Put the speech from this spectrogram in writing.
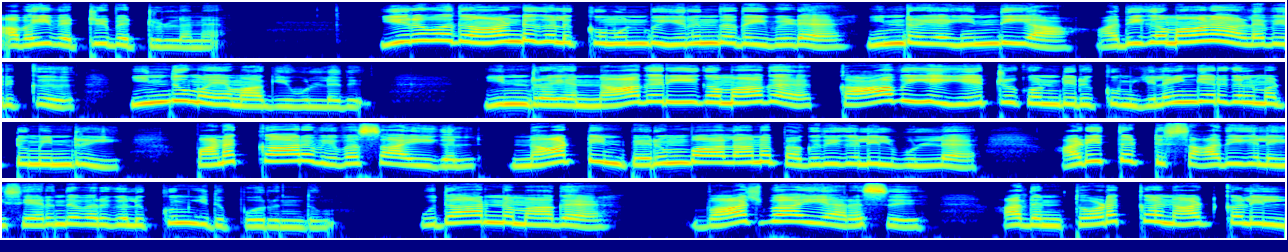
அவை வெற்றி பெற்றுள்ளன. இருபது ஆண்டுகளுக்கு முன்பு இருந்ததை விட இன்றைய இந்தியா அதிகமான அளவிற்கு இந்துமயமாகியுள்ளது. இன்றைய நாகரீகமாக காவியை ஏற்றுக்கொண்டிருக்கும் இளைஞர்கள் மட்டுமின்றி பணக்கார விவசாயிகள் நாட்டின் பெரும்பாலான பகுதிகளில் உள்ள அடித்தட்டு சாதிகளை சேர்ந்தவர்களுக்கும் இது பொருந்தும். உதாரணமாக வாஜ்பாயி அரசு அதன் தொடக்க நாட்களில்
